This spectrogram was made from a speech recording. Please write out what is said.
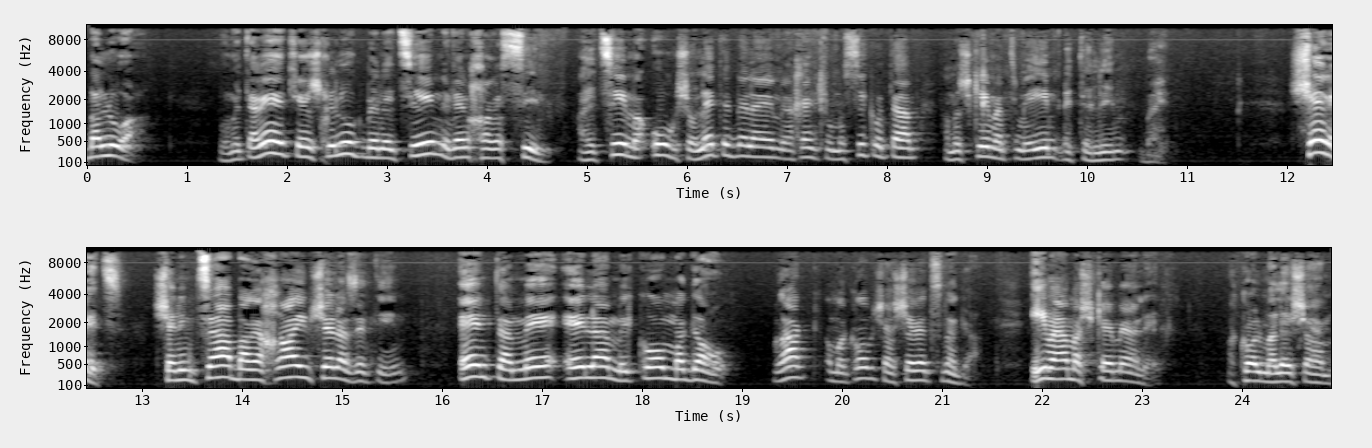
בלוע. הוא מתרץ שיש חילוק בין עצים לבין חרסים. העצים, האור שולטת בהם, ולכן כשהוא מסיק אותם, המשקים הטמאים בטלים בהם. שרץ שנמצא ברחיים של הזיתים, אין טמא אלא מקום מגעו, רק המקום שהשרץ נגע. אם היה משקה מהלך, הכל מלא שם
